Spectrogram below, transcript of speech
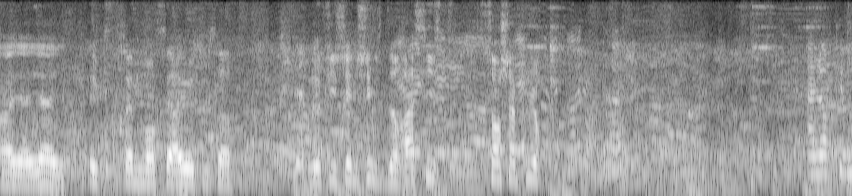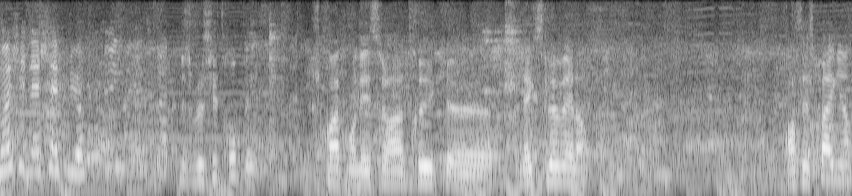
Aïe aïe aïe, extrêmement sérieux tout ça. Le fish and chips de raciste, sans chapelure. Alors que moi j'ai de la chapelure. Je me suis trompé. Je crois qu'on est sur un truc euh, next level. Hein. France-Espagne. Hein.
